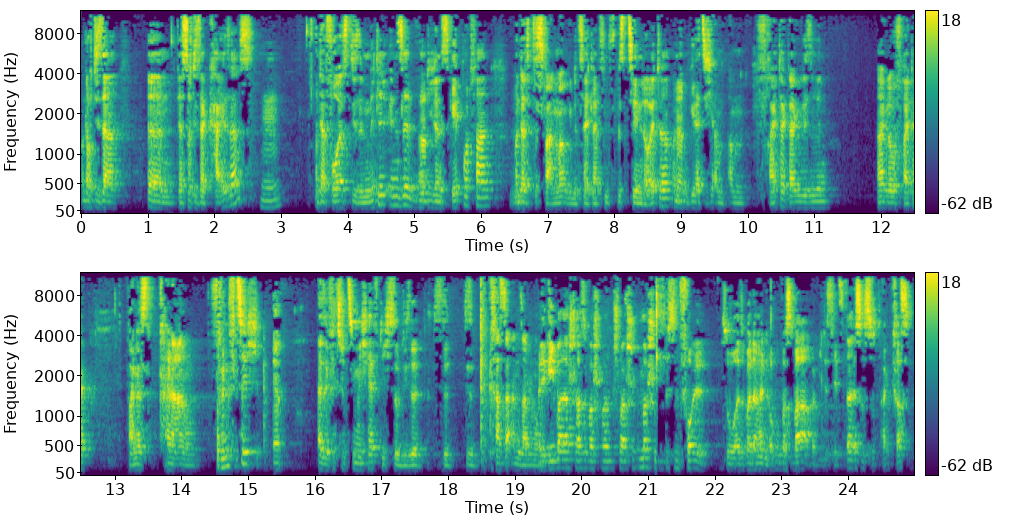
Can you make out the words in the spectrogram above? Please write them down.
Und auch dieser, ähm, das ist doch dieser Kaisers. Und davor ist diese Mittelinsel, wo Ja. die dann Skateboard fahren. Und das, das waren mal irgendwie eine Zeit lang fünf bis zehn Leute. Und irgendwie, als ich am, am Freitag da gewesen bin, ah, ich glaube Freitag, waren das, keine Ahnung, 50? Ja. Also ich finde schon ziemlich heftig, so diese, diese, diese krasse Ansammlung. Die Rebaler Straße war schon, war schon immer schon ein bisschen voll, so, also weil da halt auch irgendwas war, aber wie das jetzt da ist, ist total krass.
